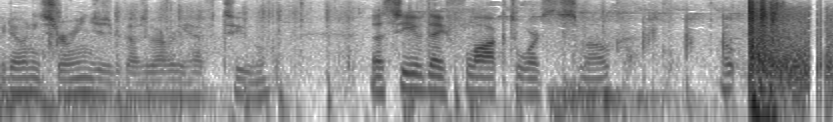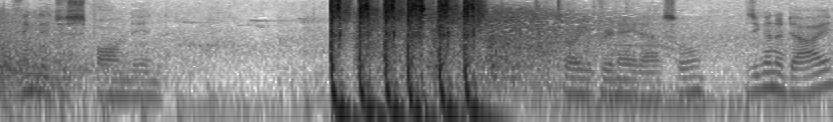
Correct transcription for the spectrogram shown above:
We don't need syringes because we already have two. Let's see if they flock towards the smoke. Oh, I think they just spawned in. Throw your grenade, asshole. Is he gonna die?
